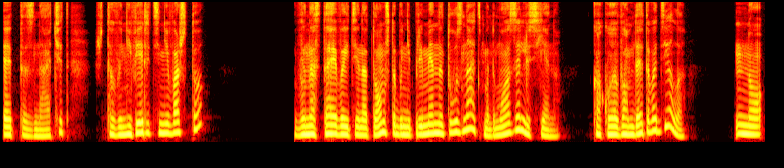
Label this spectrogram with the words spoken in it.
Это значит, что вы не верите ни во что? Вы настаиваете на том, чтобы непременно это узнать, мадемуазель Люсьена. Какое вам до этого дело? Но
